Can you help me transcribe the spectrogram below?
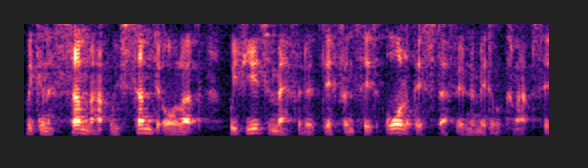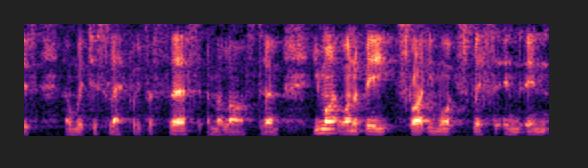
we're going to sum up, we've summed it all up, we've used the method of differences, all of this stuff in the middle collapses, and we're just left with the first and the last term. You might want to be slightly more explicit in, in,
